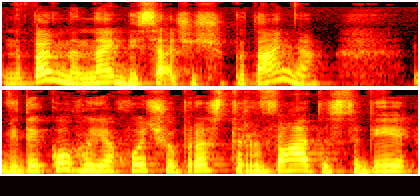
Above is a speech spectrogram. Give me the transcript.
Напевне, найбісячіше питання, від якого я хочу просто рвати собі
